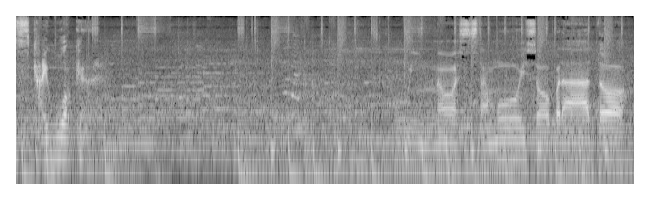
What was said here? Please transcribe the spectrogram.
Skywalker. No, esto está muy sobrado.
